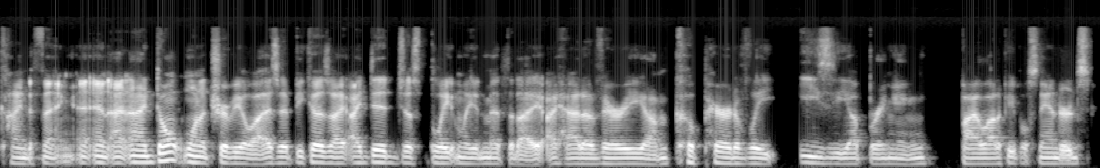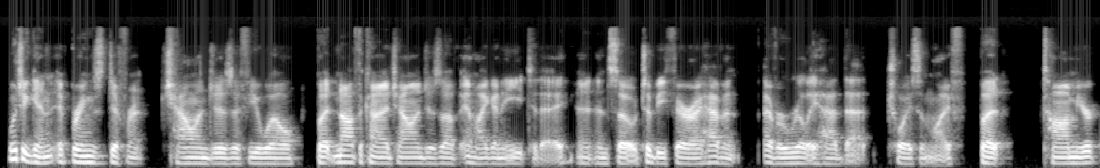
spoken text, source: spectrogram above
kind of thing and, and, and i don't want to trivialize it because i i did just blatantly admit that i i had a very um comparatively easy upbringing by a lot of people's standards, which again, it brings different challenges, if you will, but not the kind of challenges of, am I going to eat today? And, and, so, to be fair, I haven't ever really had that choice in life. But Tom, you're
